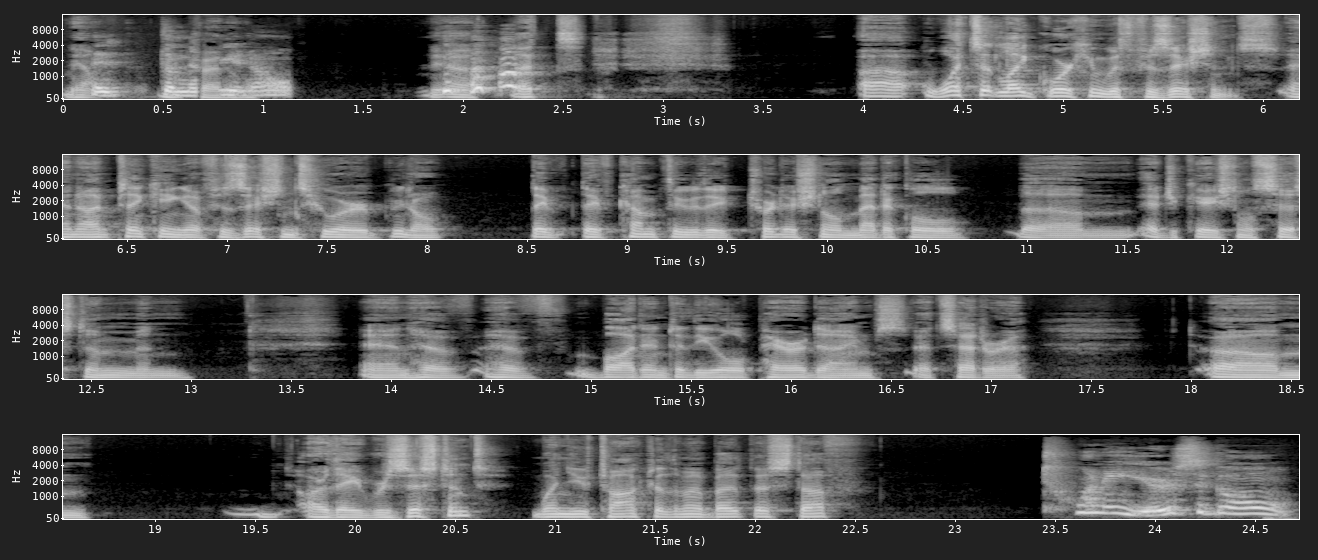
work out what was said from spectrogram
yeah, it, the incredible. more you know. yeah, that's. Uh, what's it like working with physicians? And I'm thinking of physicians who are, you know, they've they've come through the traditional medical um, educational system and and have have bought into the old paradigms, etc. Um, are they resistant when you talk to them about this stuff? Twenty years ago,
